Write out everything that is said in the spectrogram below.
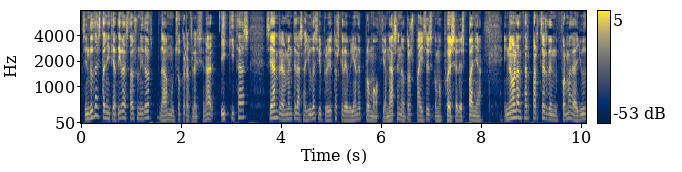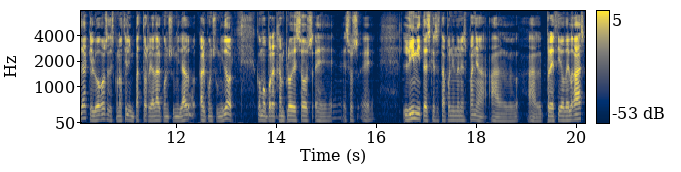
Sin duda esta iniciativa de Estados Unidos da mucho que reflexionar y quizás sean realmente las ayudas y proyectos que deberían de promocionarse en otros países como puede ser España y no lanzar parches de forma de ayuda que luego se desconoce el impacto real al consumidor, como por ejemplo esos, eh, esos eh, límites que se está poniendo en España al, precio del gas,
